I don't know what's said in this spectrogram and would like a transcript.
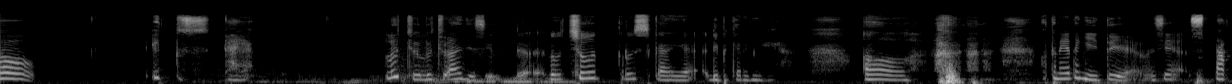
oh itu kayak lucu lucu aja sih lucu terus kayak dipikirin kayak oh oh ternyata gitu ya maksudnya stuck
